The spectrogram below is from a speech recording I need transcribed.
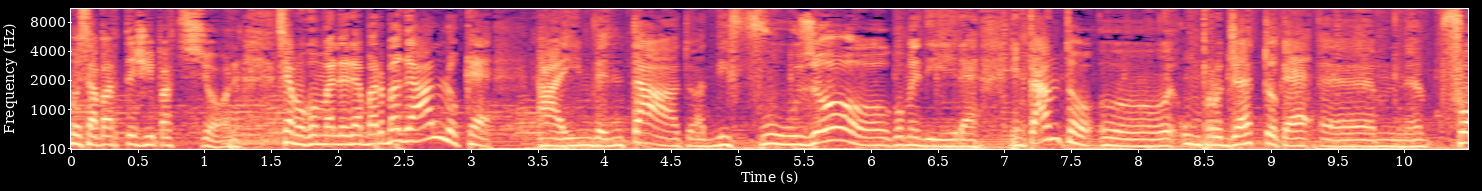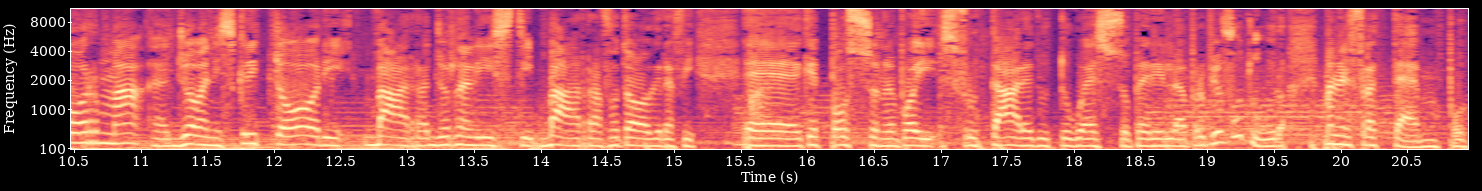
questa partecipazione. Siamo con Valeria Barbagallo che ha inventato, ha diffuso, come dire, intanto eh, un progetto che ehm, forma eh, giovani scrittori, barra giornalisti, barra fotografi eh, che possono poi sfruttare tutto questo per il proprio futuro, ma nel frattempo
